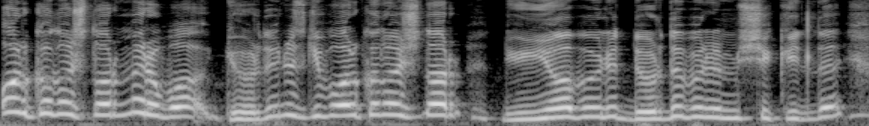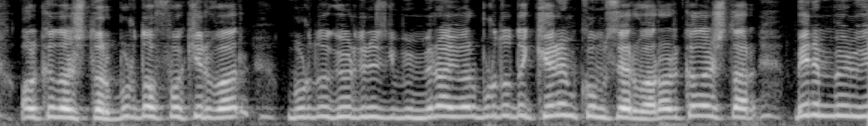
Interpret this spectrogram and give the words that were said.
Arkadaşlar merhaba. Gördüğünüz gibi arkadaşlar dünya böyle dörde bölünmüş şekilde. Arkadaşlar burada fakir var. Burada gördüğünüz gibi Miray var. Burada da Kerem komiser var. Arkadaşlar benim bölge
